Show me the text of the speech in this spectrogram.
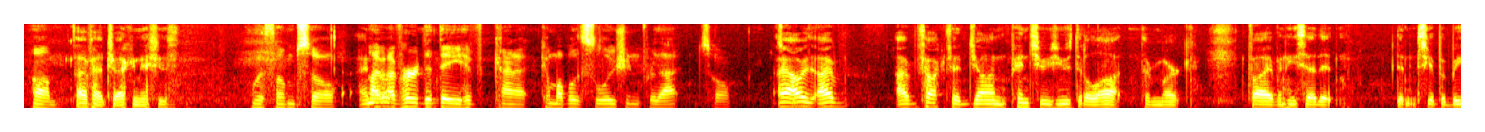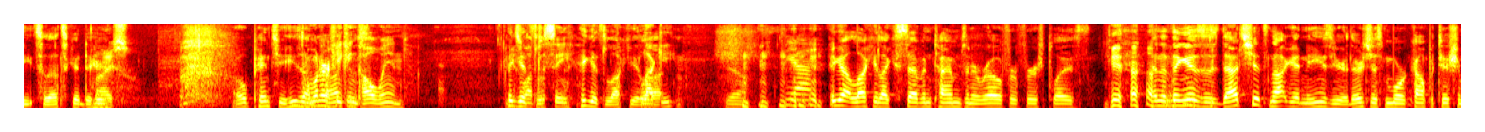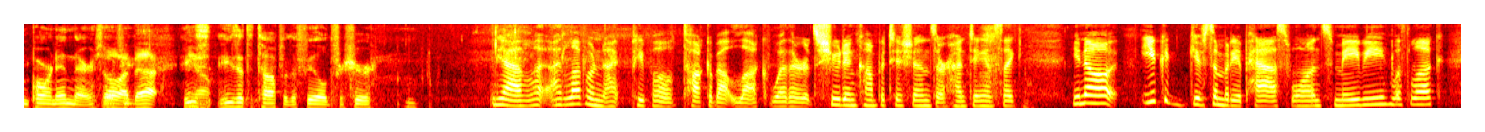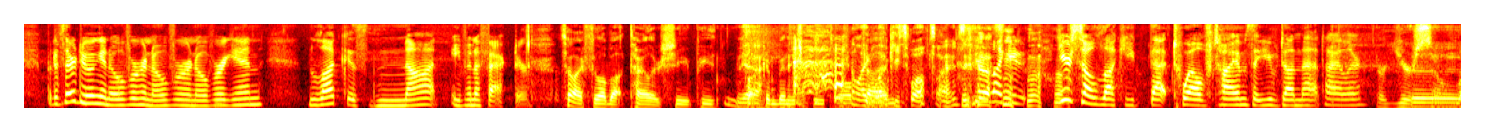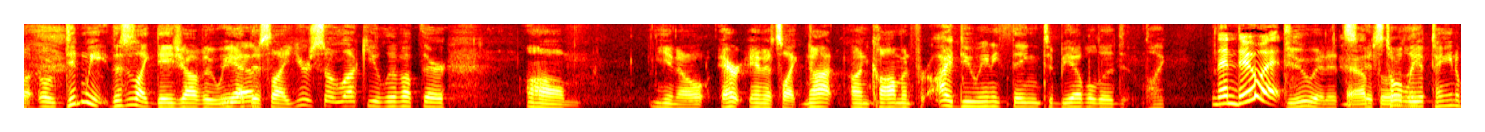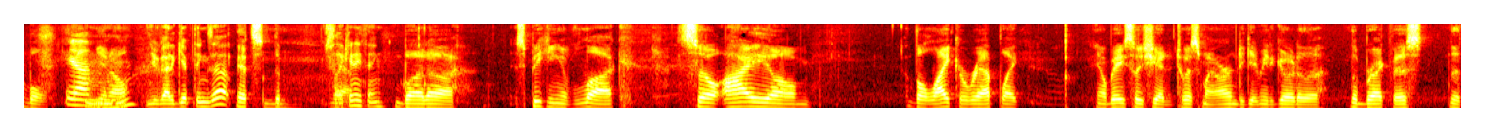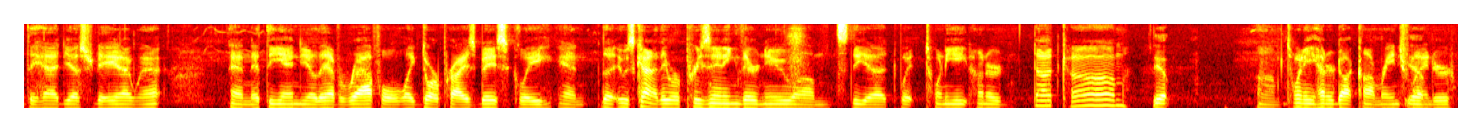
um, I've had tracking issues. With them. So I know- I've, I've heard that they have kind of come up with a solution for that. So I always I've I've talked to John Pinch who's used it a lot, their Mark Five, and he said it didn't skip a beat, so that's good to hear. nice. Oh, Pinchy, he's I wonder if he can call wind. He gets to see. He gets lucky a Lucky. lot. Yeah, Yeah. he got lucky like seven times in a row for first place. Yeah. And the thing is, is that shit's not getting easier. There's just more competition pouring in there. So Oh, if I you- bet. he's Yeah. he's at the top of the field for sure. Yeah, I I love when I, people talk about luck, whether it's shooting competitions or hunting. It's like, you know, you could give somebody a pass once, maybe with luck, but if they're doing it over and over and over again, luck is not even a factor. That's how I feel about Tyler Sheep. He's Yeah. fucking been lucky twelve like times. lucky twelve times. Lucky, you're so lucky that 12 times that you've done that, Tyler. Or you're so lucky. Oh, didn't we? This is like deja vu. We Yeah. had this like, you're so lucky you live up there. Um, you know, er- and it's like not uncommon for I do anything to be able to like Then do it. do it. It's it's totally attainable. Yeah. You know, you got to give things up. it's the Just like anything. But uh, speaking of luck, so I um, the Leica rep like you know basically she had to twist my arm to get me to go to the the breakfast that they had yesterday, and I went. And at the end, you know, they have a raffle, like door prize, basically. And the, it was kind of they were presenting their new, um, it's the uh, what twenty eight hundred dot com, Yep. um, twenty eight hundred dot com rangefinder,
